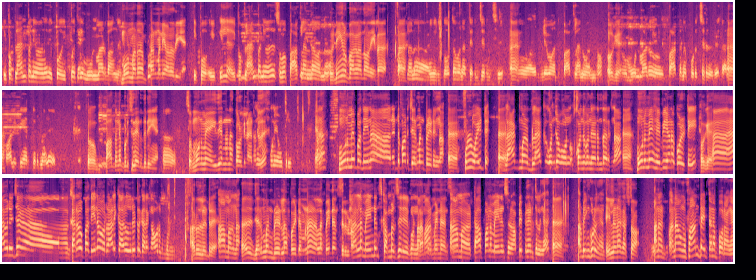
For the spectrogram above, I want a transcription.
இப்போ பிளான் பண்ணி வாங்கினது இப்போ இப்போதைக்கு மூணு மாடு வாங்கினேன். மூணு மாடு தான் பிளான் பண்ணி வந்தீங்க இப்போ இப்- இல்ல இப்போ பிளான் பண்ணி வந்து சும்மா பார்க்கலான்னு தான் வந்தோம். நீங்களும் பார்க்கலாம் தான் வந்தீங்களா? பார்க்கலான்னு இவர் கௌதமனா தெரிஞ்சிருந்துச்சு. அவர் மூலியமா வந்து பார்க்கலான்னு வந்தோம். ஓகே. மூணு மாடு பார்த்தோன்னே பிடிச்சிருந்தது. குவாலிட்டியா இருக்கிறதுனால ஸோ பார்த்தோன்னே பிடிச்சதே எடுத்துட்டீங்க. ஸோ மூணுமே இது என்னென்ன குவாலிட்டி எடுத்தது மூணு ஊத்துரு. ஏன்னா மூணுமே பாத்தீங்கன்னா ரெண்டு மாடு ஜெர்மன் பிரீடுங்கண்ணா ஃபுல் ஒயிட் பிளாக் பிளாக் கொஞ்சம் கொஞ்சம் கொஞ்சம் இடம் தான் இருக்குண்ணா. மூணுமே ஹெவியான குவாலிட்டி ஓகே ஆவரேஜா கறவை பாத்தீங்கன்னா ஒரு நாளைக்கு அறுபது லிட்டர் கறங்க அவருக்கு மூணு. அறுபது லிட்டரு? ஆமாங்கண்ணா. அதாவது ஜெர்மன் பிரீட்லாம் போயிட்டோம்னா நல்லா மெயின்டெனன்ஸ் இருக்கணும். நல்ல மெயின்டெனன்ஸ் கம்பல்சரி Proper maintenance. ஆமா டாப்பான மெயின்டெனன்ஸ் அப்படி பின்னாடி அப்படிங்க கொடுங்க. இல்லைன்னா கஷ்டம். ஆனா ஆனா அவங்க ஃபார்ம் டைப் தானே போறாங்க.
